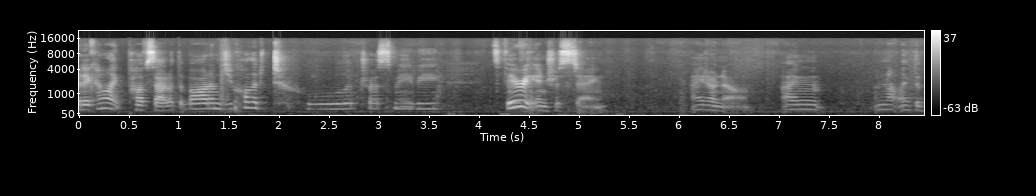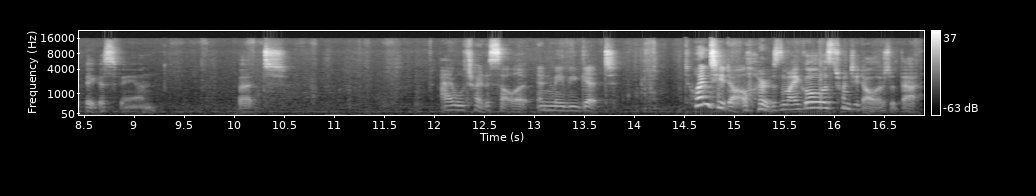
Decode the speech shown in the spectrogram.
but it kind of like puffs out at the bottom. Do you call it a tulip dress maybe? It's very interesting. I don't know. I'm I'm not like the biggest fan, but I will try to sell it and maybe get $20. My goal is $20 with that.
